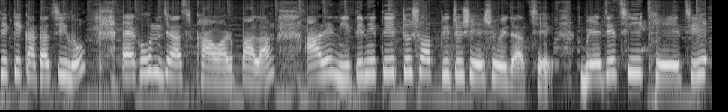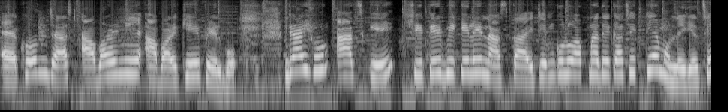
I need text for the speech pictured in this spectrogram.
থেকে কাটা ছিল। এখন এখন জাস্ট খাওয়ার পালা। আরে নিতে নিতে তো সব কিছু শেষ হয়ে যাচ্ছে। বেজেছি, খেয়েছি, এখন জাস্ট আবার নিয়ে আবার খেয়ে ফেলব। যাই হোক, আজকে শীতের বিকেলে নাস্তা আইটেমগুলো আপনাদের কাছে কেমন লেগেছে?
